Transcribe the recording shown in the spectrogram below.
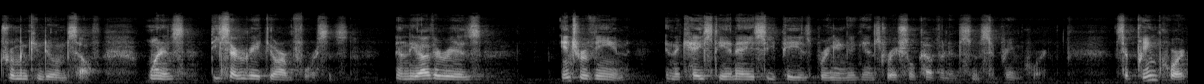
Truman can do himself. One is desegregate the armed forces, and the other is intervene in the case the NAACP is bringing against racial covenants in the Supreme Court. Supreme Court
